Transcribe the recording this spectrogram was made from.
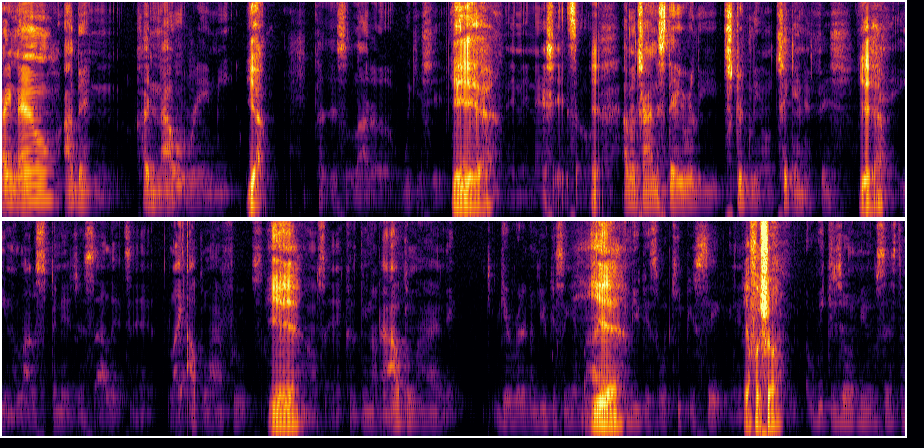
right now, I've been cutting out red meat Yeah, because it's a lot of wicked shit yeah, yeah, yeah, in, in that shit. So Yeah. I've been trying to stay really strictly on chicken and fish. yeah, And eating a lot of spinach and salads and like alkaline fruits. yeah. You know what I'm saying? Because you know the alkaline, it get rid of the mucus in your body. Yeah. The mucus will keep you sick. Yeah, for sure. weakens your immune system,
